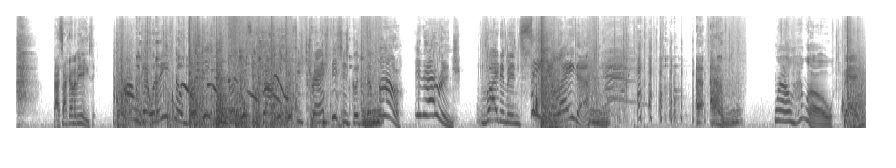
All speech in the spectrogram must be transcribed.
That's not gonna be easy. Oh, we got one of these no good. These no good. This is garbage. This is trash. This is good stuff. Oh, ah, an orange. Vitamin C you later. well, hello, Ben.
